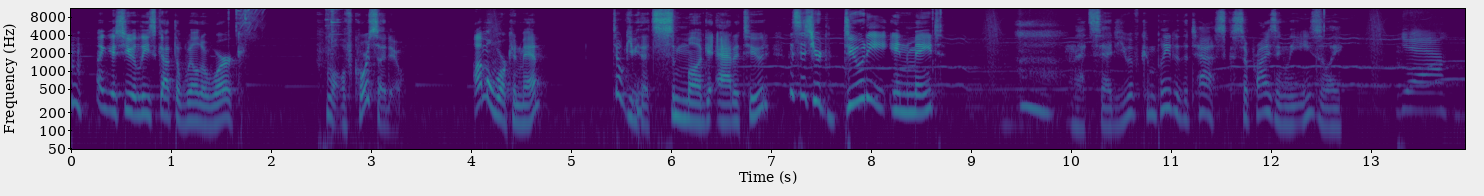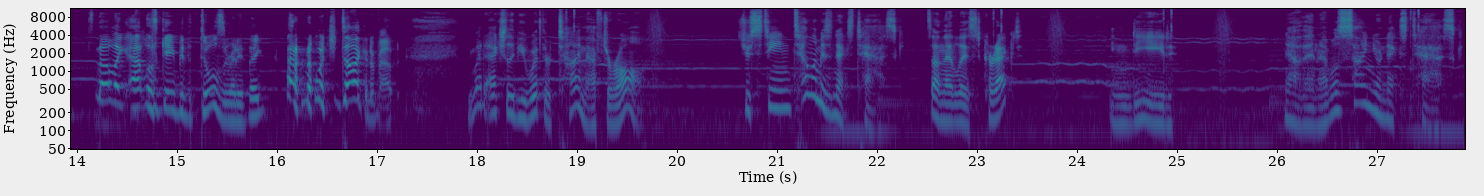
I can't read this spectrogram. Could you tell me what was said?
Hmm, I guess you at least got the will to work. Well, of course I do. I'm a working man. Don't give me that smug attitude. This is your duty, inmate. that said, you have completed the task surprisingly easily. Yeah. It's not like Atlus gave me the tools or anything. I don't know what you're talking about. You might actually be worth their time after all. Justine, tell him his next task. It's on that list, correct? Indeed. Now then, I will assign your next task.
